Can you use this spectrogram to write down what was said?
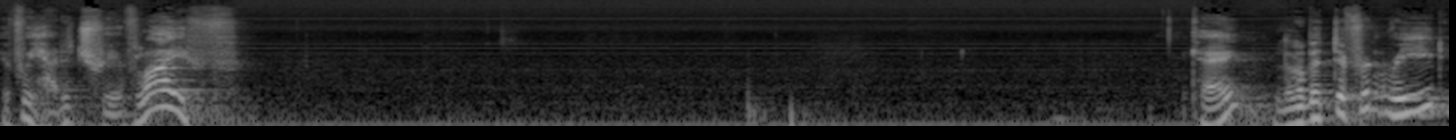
if we had a tree of life. Okay, a little bit different read.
